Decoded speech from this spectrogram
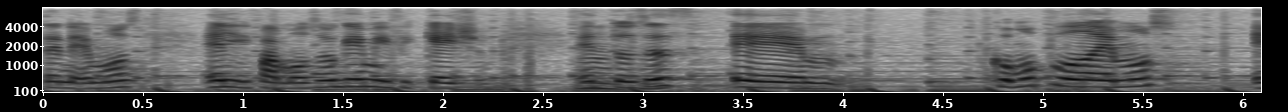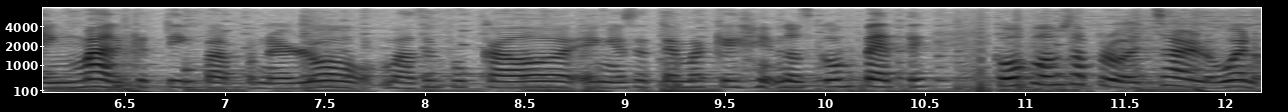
tenemos el famoso gamification. Entonces, em, ¿cómo podemos en marketing, para ponerlo más enfocado en ese tema que nos compete, ¿cómo podemos aprovecharlo? Bueno,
